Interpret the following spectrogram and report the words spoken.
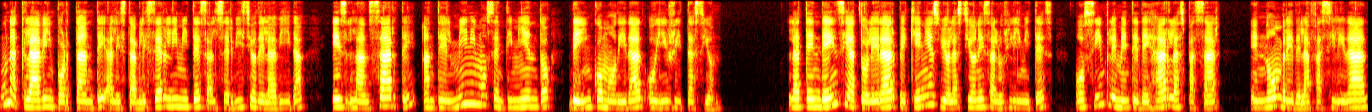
Una clave importante al establecer límites al servicio de la vida es lanzarte ante el mínimo sentimiento de incomodidad o irritación. La tendencia a tolerar pequeñas violaciones a los límites o simplemente dejarlas pasar en nombre de la facilidad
